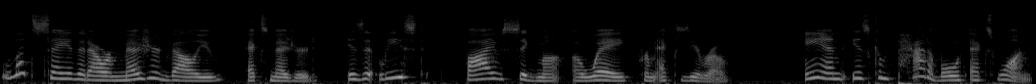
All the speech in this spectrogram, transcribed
Let's say that our measured value, x measured, is at least 5 sigma away from x0 and is compatible with x1,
